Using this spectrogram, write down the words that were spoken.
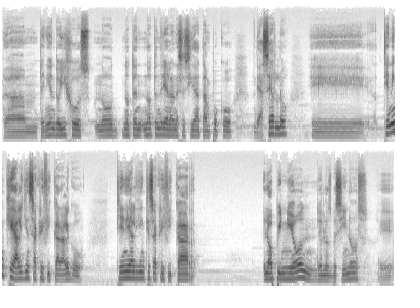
Teniendo hijos no, no, tendría la necesidad tampoco de hacerlo. Eh, tienen que alguien sacrificar algo. Tiene alguien que sacrificar la opinión de los vecinos. Eh,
